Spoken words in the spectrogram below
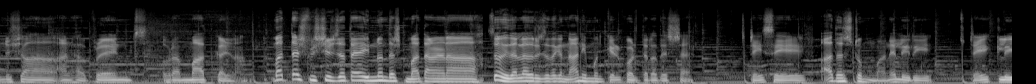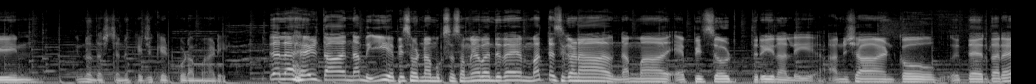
ಅನುಷಾ ಅಂಡ್ ಹರ್ ಫ್ರೆಂಡ್ಸ್ ಅವರ ಮಾತುಗಳನ್ನ ಮತ್ತಷ್ಟು ವಿಷಯ ಜೊತೆ ಇನ್ನೊಂದಷ್ಟು ಮಾತಾಡೋಣ. ಸೊ ಇದೆಲ್ಲದ್ರ ಜೊತೆಗೆ ನಾನು ನಿಮ್ಮನ್ನು ಕೇಳ್ಕೊಳ್ತಿರೋದಷ್ಟೇ. ಸ್ಟೇ ಸೇಫ್ ಆದಷ್ಟು ಮನೇಲಿರಿ ಸ್ಟೇ ಕ್ಲೀನ್ ಇನ್ನೊಂದಷ್ಟು ಜನಕ್ಕೆ ಎಜುಕೇಟ್ ಕೂಡ ಮಾಡಿ. ಇದೆಲ್ಲ ಹೇಳ್ತಾ ನಮ್ಮ ಈ ಎಪಿಸೋಡ್ ನ ಮುಗಿಸೋ ಸಮಯ ಬಂದಿದೆ ಮತ್ತೆ ಸಿಗೋಣ ನಮ್ಮ ಎಪಿಸೋಡ್ ತ್ರೀ ನಲ್ಲಿ ಅನುಷಾ ಅಂಡ್ ಕೋ ಇದ್ದೇ ಇರ್ತಾರೆ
